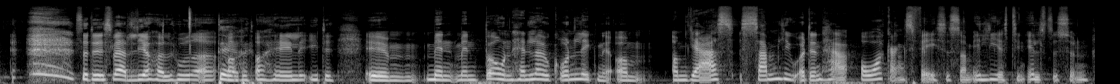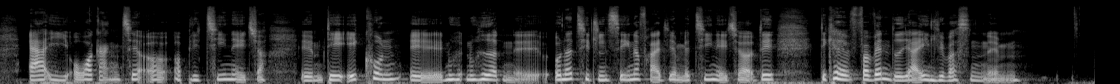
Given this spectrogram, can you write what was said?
så det er svært lige at holde hovedet og, Det og, og hale i det. Øhm, men, men bogen handler jo grundlæggende om, om jeres samliv og den her overgangsfase, som Elias, din ældste søn, er i overgangen til at, at blive teenager. Øhm, det er ikke kun, øh, nu, nu hedder den øh, undertitlen senere fra et hjem med teenager, og det, det kan forventede jeg egentlig var sådan... Øh,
